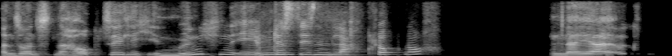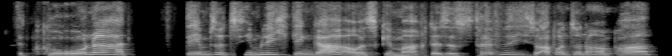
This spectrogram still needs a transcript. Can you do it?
Ansonsten hauptsächlich in München eben. Gibt es diesen Lachclub noch? Naja, Corona hat dem so ziemlich den Gar ausgemacht. Also es treffen sich so ab und zu noch ein paar,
